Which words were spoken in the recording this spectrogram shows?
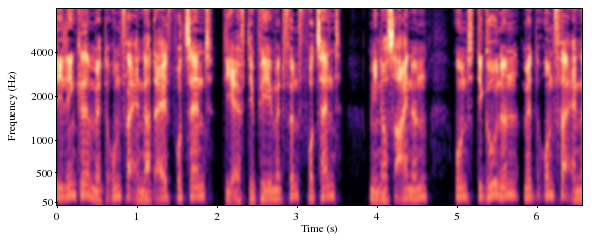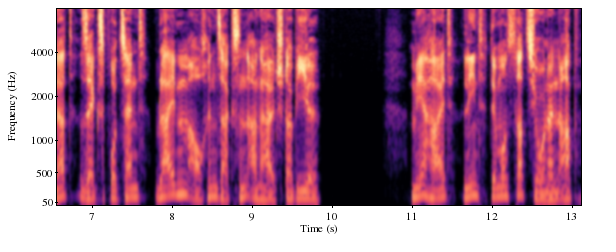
die Linke mit unverändert 11 Prozent, die FDP mit 5 Prozent, minus einen, und die Grünen mit unverändert 6 Prozent bleiben auch in Sachsen-Anhalt stabil. Mehrheit lehnt Demonstrationen ab.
